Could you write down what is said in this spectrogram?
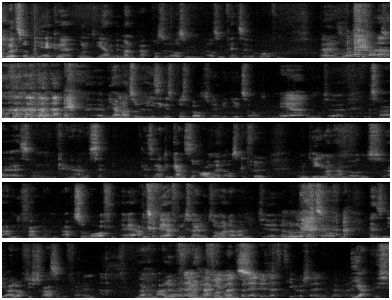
kurz um die Ecke und wir haben immer ein paar Puzzle aus dem, aus dem Fenster geworfen. Äh, so aus Spaß. ähm, äh, wir haben halt so ein riesiges Puzzle bei uns in der WG zu Hause gemacht. Ja. Und äh, das war also, keine Ahnung, es hat, also hat den ganzen Raum halt ausgefüllt. Und irgendwann haben wir uns angefangen damit abzuwerfen, äh, abzuwerfen. Das war halt im Sommer, da waren, die, äh, da waren die Fenster offen. Und dann sind die alle auf die Straße gefallen. Und dann haben alle Ja, Freunde von uns. von der Dynastie wahrscheinlich vorbei. Ja, ich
